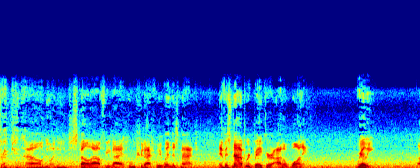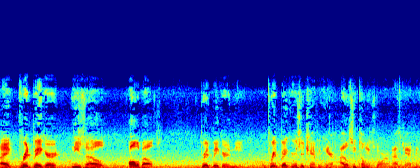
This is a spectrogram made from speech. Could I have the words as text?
Freaking hell, do I need to spell it out for you guys who should actually win this match? If it's not Britt Baker, I don't want it. Really. Like, Britt Baker needs to hold all about. Britt Baker and the Britt Baker is your champion here. I don't see Toni Storm as champion.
